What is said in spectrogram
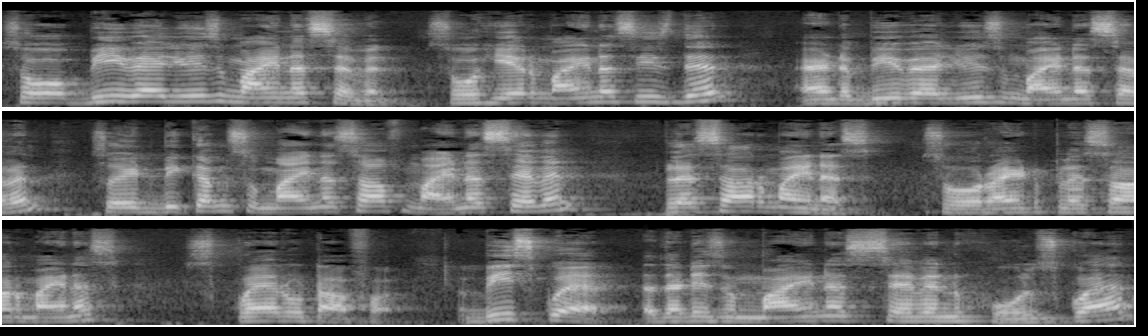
so b value is minus 7. So here minus is there and b value is minus 7. So it becomes minus of minus 7 plus or minus. So write plus or minus square root of b square that is minus 7 whole square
